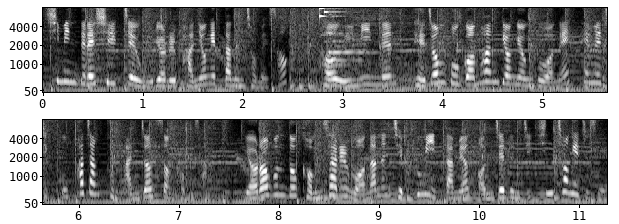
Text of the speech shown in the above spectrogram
시민들의 실제 우려를 반영했다는 점에서 더 의미 있는 대전보건환경연구원의 해외 직구 화장품 안전성 검사. 여러분도 검사를 원하는 제품이 있다면 언제든지 신청해 주세요.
